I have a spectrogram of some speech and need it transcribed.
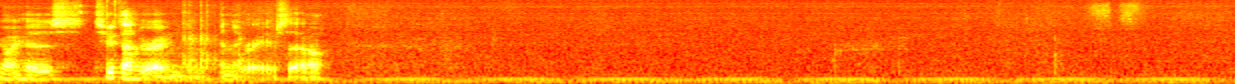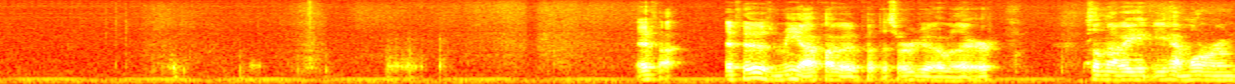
Going his two thunder in, in the grave, so. If I, if it was me, I probably would have put the Sergio over there. So that way you have more room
